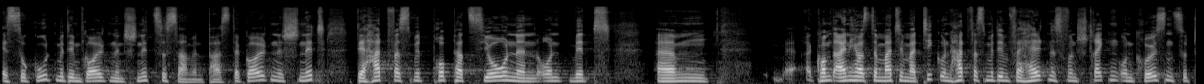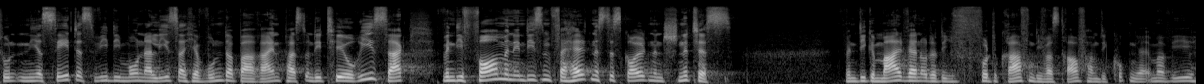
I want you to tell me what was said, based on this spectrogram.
es so gut mit dem goldenen Schnitt zusammenpasst. Der goldene Schnitt, der hat was mit Proportionen und mit, ähm, kommt eigentlich aus der Mathematik und hat was mit dem Verhältnis von Strecken und Größen zu tun. Und ihr seht es, wie die Mona Lisa hier wunderbar reinpasst. Und die Theorie sagt, wenn die Formen in diesem Verhältnis des goldenen Schnittes, wenn die gemalt werden oder die Fotografen, die was drauf haben, die gucken ja immer, wie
